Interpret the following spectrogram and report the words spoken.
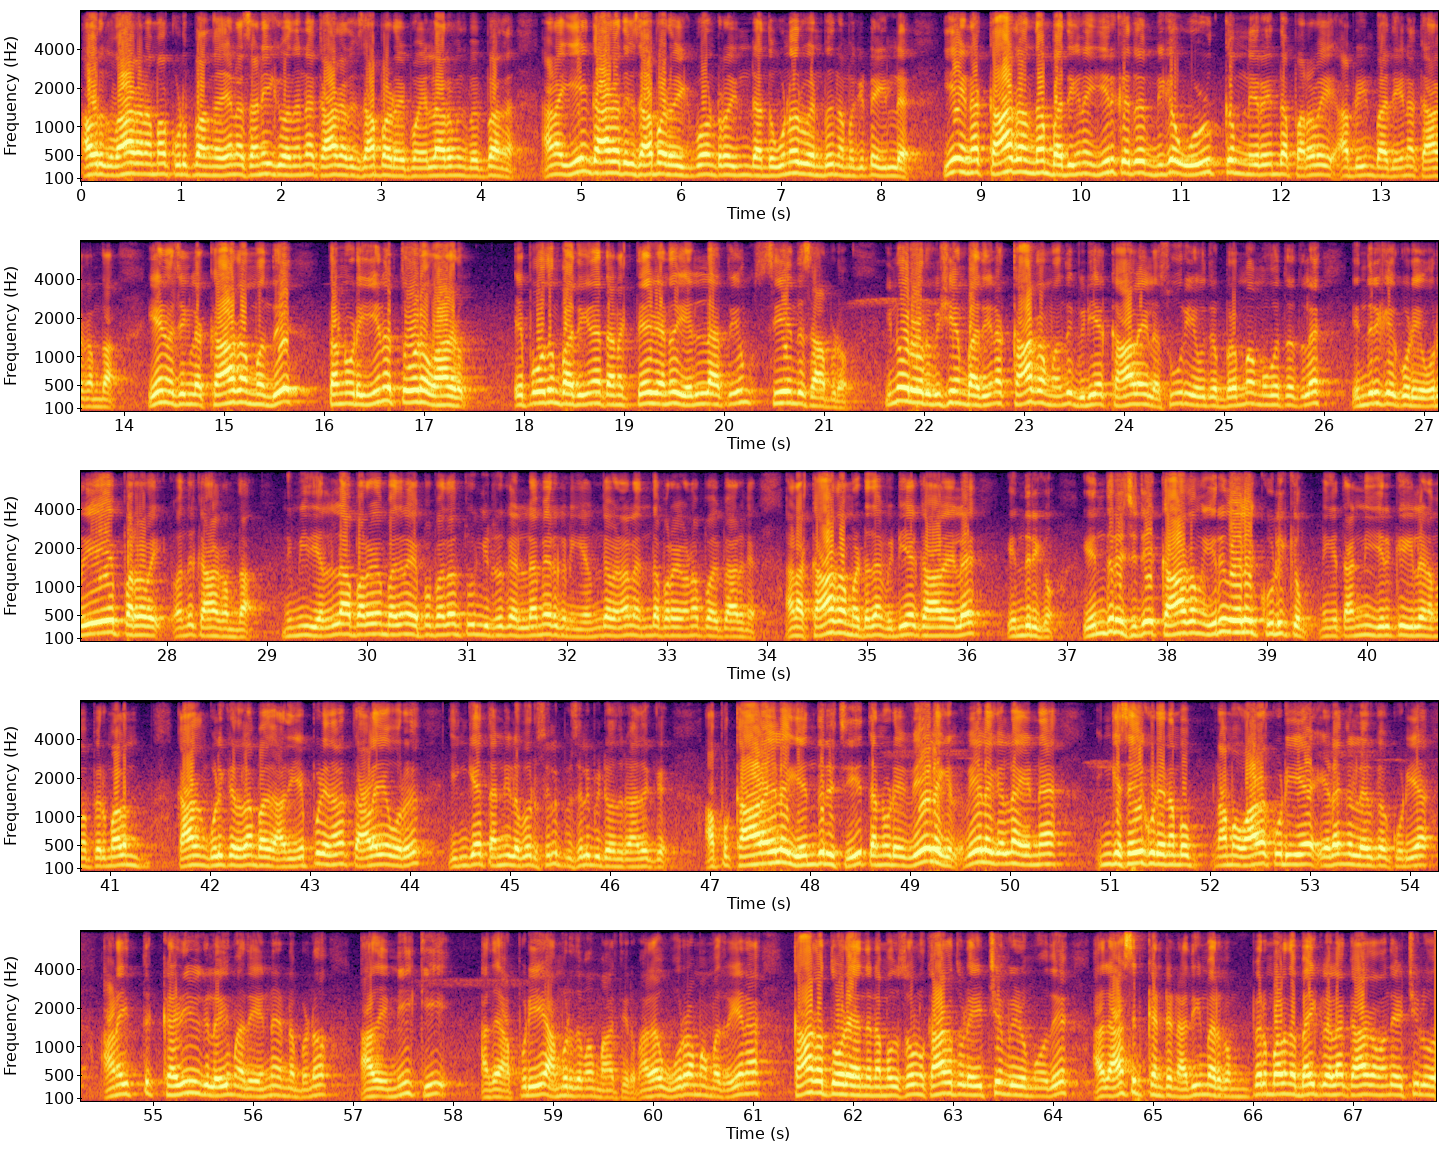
அவருக்கு வாகனமாக கொடுப்பாங்க? ஏன்னா சனிக்கு வந்துன்னா காகத்துக்கு சாப்பாடு வைப்போம் எல்லாரும் வைப்பாங்க. ஆனால் ஏன் காகத்துக்கு சாப்பாடு வைப்போன்ற இந்த அந்த உணர்வு என்பது நம்மக்கிட்ட இல்லை. ஏன்னா காகம் தான் பார்த்தீங்கன்னா இருக்கிறது மிக ஒழுக்கம் நிறைந்த பறவை அப்படின்னு பார்த்தீங்கன்னா காகம் தான் ஏன்னு வச்சிங்களேன் காகம் வந்து தன்னுடைய இனத்தோடு வாழும். எப்போதும் பார்த்தீங்கன்னா தனக்கு தேவையானது எல்லாத்தையும் சேர்ந்து சாப்பிடும். இன்னொரு ஒரு விஷயம் பார்த்திங்கன்னா காகம் வந்து விடிய காலையில் சூரிய உதய பிரம்ம முகூர்த்தத்தில் எந்திரிக்கக்கூடிய ஒரே பறவை வந்து காகம் தான். நீ மீதி எல்லா பறவையும் பார்த்தீங்கன்னா எப்போ பார்த்தாலும் தூங்கிட்டு இருக்க எல்லாமே இருக்குது நீங்கள் எங்கே வேணாலும் எந்த பறவை வேணால் போய் பாருங்கள் ஆனால் காகம் மட்டும் தான் விடிய காலையில் எந்திரிக்கும். எந்திரிச்சிட்டு காகம் இருவேளை குளிக்கும். நீங்கள் தண்ணி இருக்குது இல்லை நம்ம பெரும்பாலும் காகம் குளிக்கிறதெல்லாம் பார்த்து அது எப்படி இருந்தாலும் தலையை ஒரு இங்கே தண்ணியில் போய் ஒரு சிலுப்பு சிலுப்பிட்டு வந்துடும் அதுக்கு. அப்போ காலையில் எந்திரிச்சு தன்னுடைய வேலைகள் வேலைகள்லாம் என்ன? இங்கே செய்யக்கூடிய நம்ம நம்ம வாழக்கூடிய இடங்களில் இருக்கக்கூடிய அனைத்து கழிவுகளையும் அது என்ன என்ன பண்ணும்? அதை நீக்கி அதை அப்படியே அமிர்தமாக மாற்றிடும் அதாவது உரமாக மாற்றிடும் ஏன்னா காகத்தோட அந்த நமக்கு சொல்லணும் காகத்தோட எச்சம் விழும்போது அதில் ஆசிட் கண்டென்ட் அதிகமாக இருக்கும். பெரும்பாலும் இந்த பைக்கிலலாம் காகம் வந்து எச்சில்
